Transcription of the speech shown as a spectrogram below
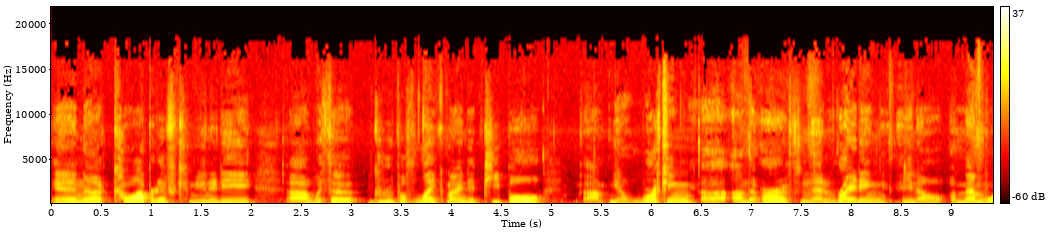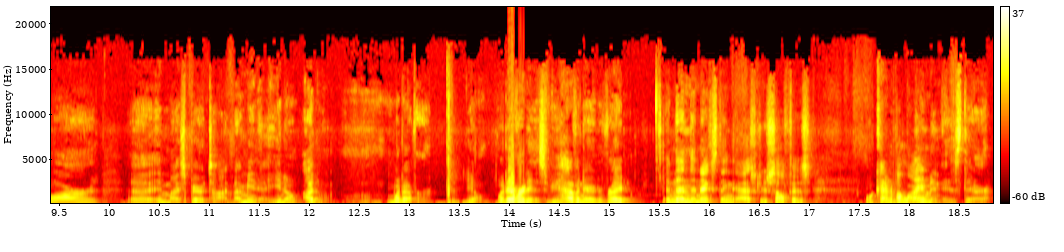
in a cooperative community uh, with a group of like-minded people um, you know, working uh, on the earth and then writing, you know, a memoir uh, in my spare time. I mean, you know, I, whatever, you know, whatever it is, if you have a narrative, right? And then the next thing to ask yourself is, what kind of alignment is there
